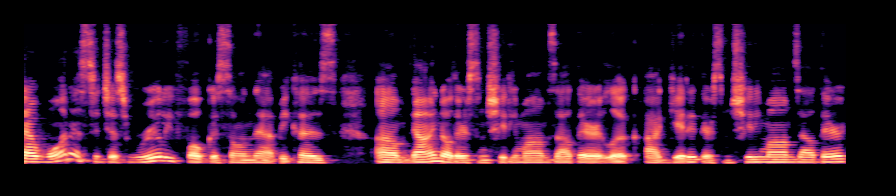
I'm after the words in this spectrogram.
I want us to just really focus on that because um, now I know there's some shitty moms out there. Look, I get it. There's some shitty moms out there,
